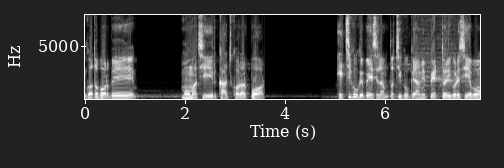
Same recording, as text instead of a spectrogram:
গত পর্বে মৌমাছির কাজ করার পর এই চিকুকে পেয়েছিলাম। তো চিকুকে আমি পেট তৈরি করেছি এবং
